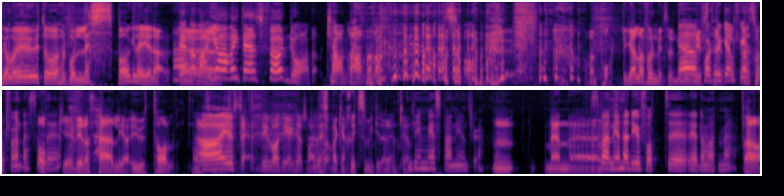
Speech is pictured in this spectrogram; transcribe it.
Jag var ju ute och höll på att läspa och grejer där. Ebba bara, Eh, jag var inte ens född då. Kan alla. Men Portugal har funnits under Ja, din livstid. Portugal finns fortfarande, så Och det- eh, deras härliga uttal. Ja just det, det var det kanske. Man läspar kanske inte så mycket där egentligen. Det är mer Spanien tror jag. Mm. Men... eh, Spanien hade ju fått eh, redan varit med. Ja,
